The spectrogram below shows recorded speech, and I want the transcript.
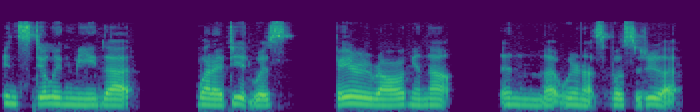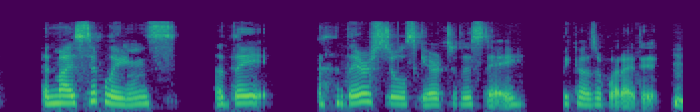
instill in me that what I did was very wrong and not and that we're not supposed to do that. And my siblings, they they're still scared to this day because of what I did. Hmm.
